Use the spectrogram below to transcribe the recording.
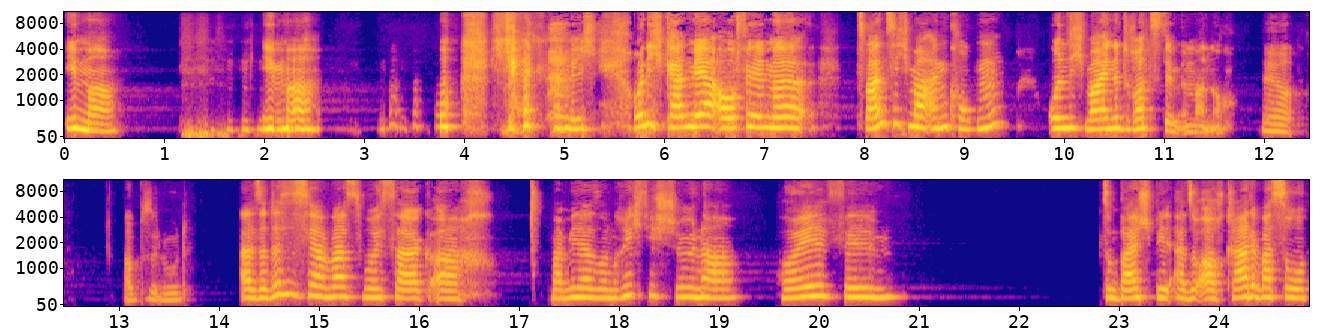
Immer. Immer. ich kann nicht. Und ich kann mir auch Filme 20 Mal angucken und ich weine trotzdem immer noch. Ja, absolut. Also das ist ja was, wo ich sage, ach, mal wieder so ein richtig schöner Heulfilm. Zum Beispiel, also auch gerade was so,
